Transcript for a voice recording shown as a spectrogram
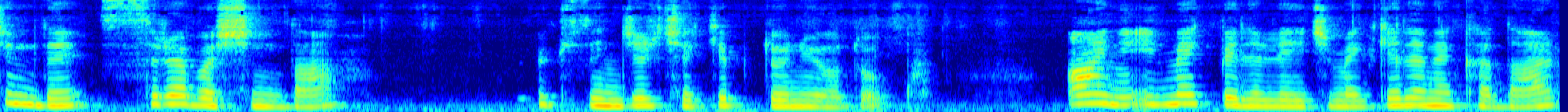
Şimdi sıra başında 3 zincir çekip dönüyorduk. Aynı ilmek belirleyicime gelene kadar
